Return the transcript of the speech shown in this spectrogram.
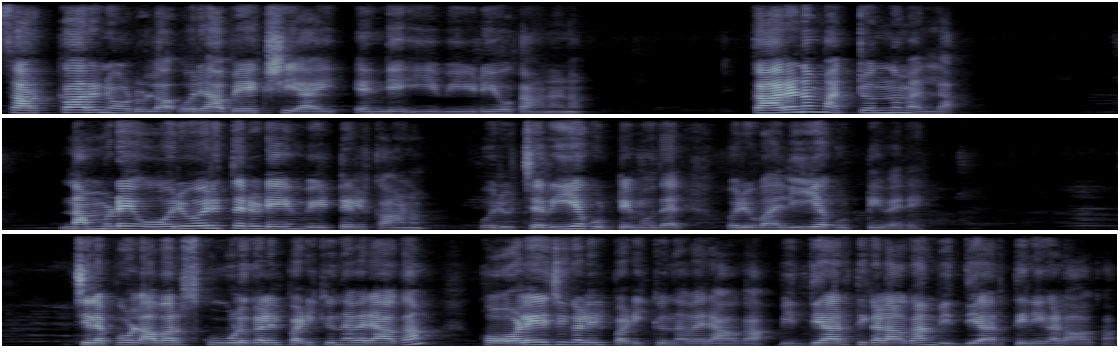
സർക്കാരിനോടുള്ള ഒരു അപേക്ഷയായി എന്റെ ഈ വീഡിയോ കാണണം. കാരണം മറ്റൊന്നുമല്ല. നമ്മുടെ ഓരോരുത്തരുടെയും വീട്ടിൽ കാണും ഒരു ചെറിയ കുട്ടി മുതൽ ഒരു വലിയ കുട്ടി വരെ. ചിലപ്പോൾ അവർ സ്കൂളുകളിൽ പഠിക്കുന്നവരാകാം കോളേജുകളിൽ പഠിക്കുന്നവരാകാം വിദ്യാർത്ഥികളാകാം വിദ്യാർത്ഥിനികളാകാം.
